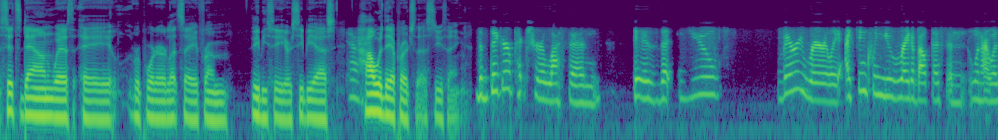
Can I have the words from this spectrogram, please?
sits down with a reporter, let's say from ABC or CBS, Yeah. how would they approach this? Do you think? the bigger picture lesson is that you very rarely i think when you write about this and when i was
